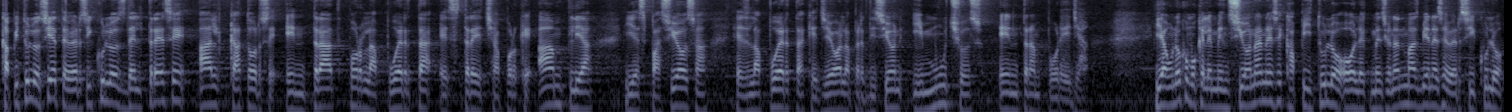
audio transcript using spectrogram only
Capítulo 7, versículos del 13 al 14. Entrad por la puerta estrecha, porque amplia y espaciosa es la puerta que lleva a la perdición y muchos entran por ella. Y a uno como que le mencionan ese capítulo o le mencionan más bien ese versículo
